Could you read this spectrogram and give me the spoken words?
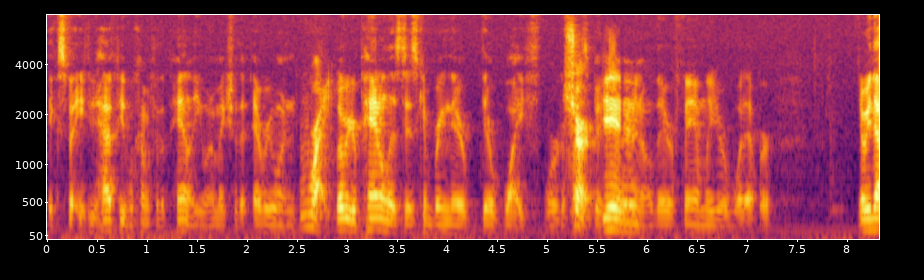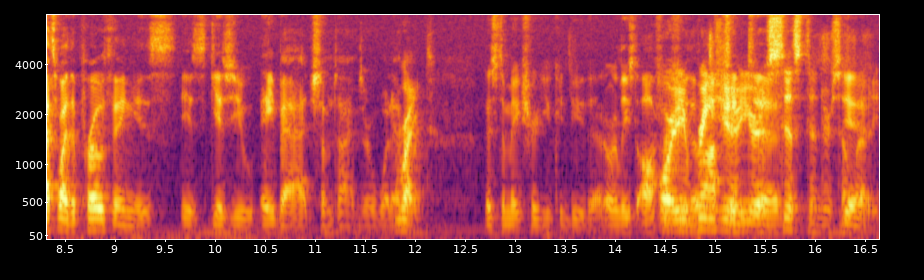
expect if you have people come for the panel, you want to make sure that everyone, Right. whoever your panelist is, can bring their their wife or Sure. husband, Yeah. or, you know, their family or whatever. I mean, that's why the pro thing is is gives you a badge sometimes or whatever, Right. Is to make sure you can do that, or at least offer. or you it the brings you your to- assistant or somebody.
